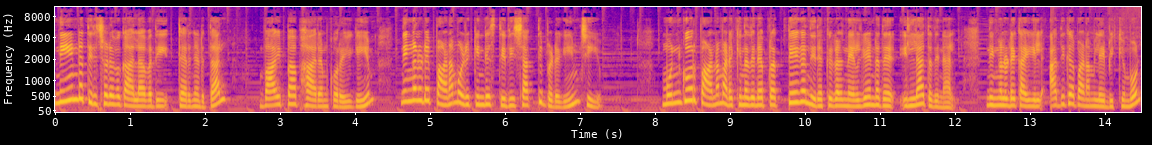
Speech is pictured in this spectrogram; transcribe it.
നീണ്ട തിരിച്ചടവ് കാലാവധി തിരഞ്ഞെടുത്താൽ വായ്പാ ഭാരം കുറയുകയും നിങ്ങളുടെ പണമൊഴുക്കിന്റെ സ്ഥിതി ശക്തിപ്പെടുകയും ചെയ്യും. മുൻകൂർ പണം അടയ്ക്കുന്നതിന് പ്രത്യേക നിരക്കുകൾ നൽകേണ്ടത് ഇല്ലാത്തതിനാൽ നിങ്ങളുടെ കയ്യിൽ അധിക പണം ലഭിക്കുമ്പോൾ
